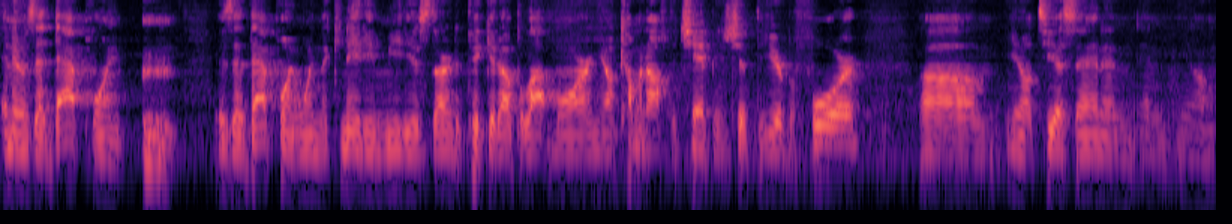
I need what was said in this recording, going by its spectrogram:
And it was at that point, is at that point when the Canadian media started to pick it up a lot more. You know, coming off the championship the year before, um, you know, TSN and, and you know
